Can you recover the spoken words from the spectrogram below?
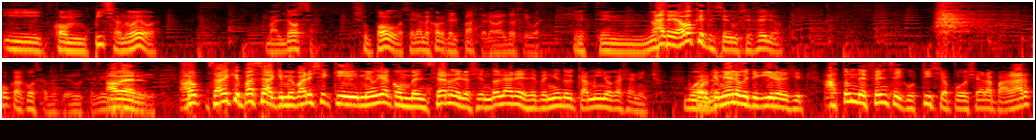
y con piso nuevo. baldosa. Supongo, será mejor que el pasto la baldosa igual. Este, no sé, ¿a vos qué te seduce, Felo? Poca cosa me seduce. ¿qué A ver? Yo, ¿sabés qué pasa? Que me parece que me voy a convencer de los 100 dólares dependiendo del camino que hayan hecho. Bueno. Porque mira lo que te quiero decir. Hasta un defensa y justicia puedo llegar a pagar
